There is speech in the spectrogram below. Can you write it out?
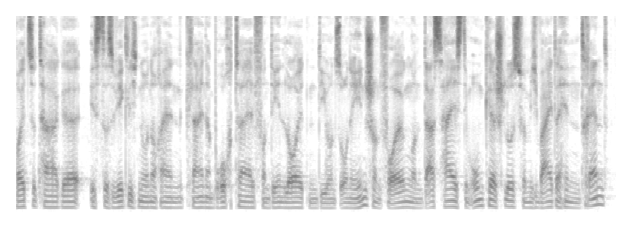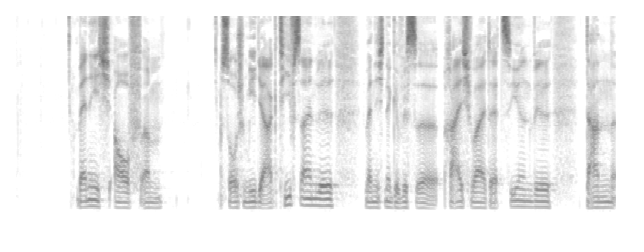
Heutzutage ist das wirklich nur noch ein kleiner Bruchteil von den Leuten, die uns ohnehin schon folgen. Und das heißt im Umkehrschluss für mich weiterhin ein Trend. Wenn ich auf ähm, Social Media aktiv sein will, wenn ich eine gewisse Reichweite erzielen will, dann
